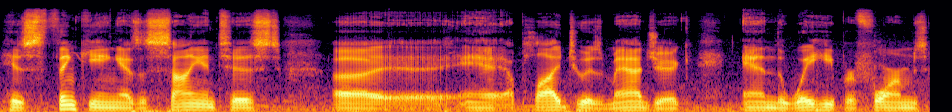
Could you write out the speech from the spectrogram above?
his thinking as a scientist uh, applied to his magic and the way he performs,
